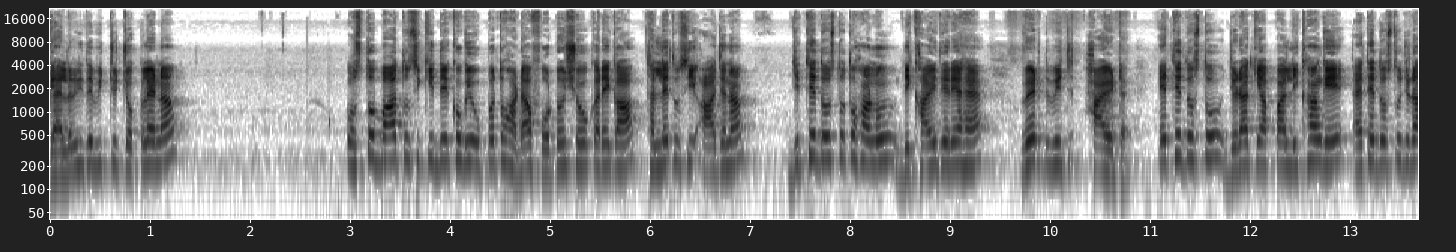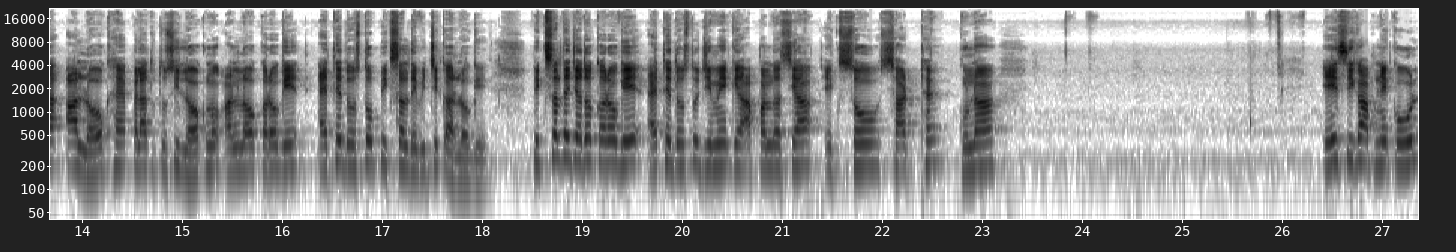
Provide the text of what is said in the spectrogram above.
ਗੈਲਰੀ ਦੇ ਵਿੱਚੋਂ ਚੁੱਕ ਲੈਣਾ। ਉਸ ਤੋਂ ਬਾਅਦ ਤੁਸੀਂ ਕੀ ਦੇਖੋਗੇ, ਉੱਪਰ ਤੁਹਾਡਾ ਫੋਟੋ ਸ਼ੋ ਕਰੇਗਾ। ਥੱਲੇ ਤੁਸੀਂ ਆ ਜਾਣਾ। ਜਿੱਥੇ ਦੋਸਤੋ, ਤੁਹਾਨੂੰ ਦਿਖਾਈ ਦੇ ਰਿਹਾ ਹੈ ਵਿਡਥ ਵਿੱਚ ਹਾਈਟ ਇੱਥੇ ਦੋਸਤੋ, ਜਿਹੜਾ ਕਿ ਆਪਾਂ ਲਿਖਾਂਗੇ, ਇੱਥੇ ਦੋਸਤੋ ਜਿਹੜਾ ਆ ਲੌਕ ਹੈ, ਪਹਿਲਾਂ ਤਾਂ ਤੁਸੀਂ ਲੌਕ ਨੂੰ ਅਨਲੌਕ ਕਰੋਗੇ, ਇੱਥੇ ਦੋਸਤੋ ਪਿਕਸਲ ਦੇ ਵਿੱਚ ਕਰ ਲੋਗੇ। ਪਿਕਸਲ ਤੇ ਜਦੋਂ ਕਰੋਗੇ, ਇੱਥੇ ਦੋਸਤੋ ਜਿਵੇਂ ਕਿ ਆਪਾਂ ਨੂੰ ਦੱਸਿਆ 160 ਗੁਣਾ ਇਹ ਸੀਗਾ ਆਪਣੇ ਕੋਲ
